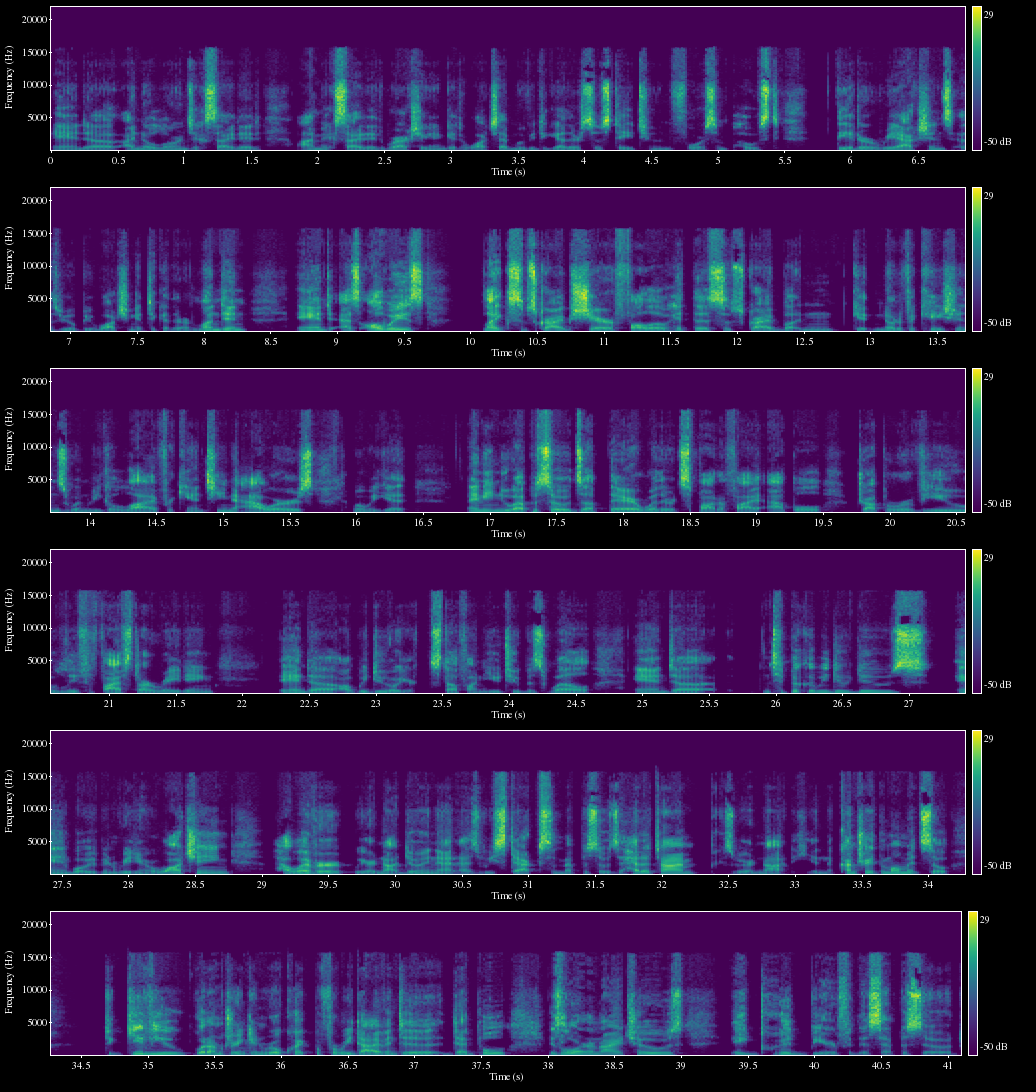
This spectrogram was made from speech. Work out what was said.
And uh, I know Lauren's excited. I'm excited. We're actually going to get to watch that movie together. So stay tuned for some post theater reactions as we will be watching it together in London. And as always, like, subscribe, share, follow, hit the subscribe button, get notifications when we go live for Cantina hours, when we get any new episodes up there, whether it's Spotify, Apple, drop a review, leave a five star rating. And uh, we do your stuff on YouTube as well. And, uh, and typically we do news and what we've been reading or watching. However, we are not doing that as we stacked some episodes ahead of time because we are not in the country at the moment. So, to give you what I'm drinking real quick before we dive into Deadpool, is Lauren and I chose a good beer for this episode.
